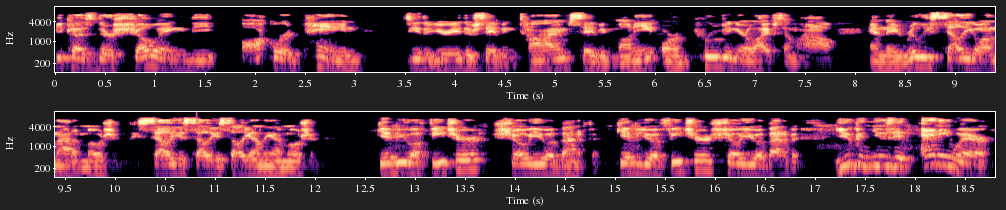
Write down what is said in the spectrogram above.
because they're showing the awkward pain. It's either you're either saving time, saving money, or improving your life somehow. And they really sell you on that emotion. They sell you, sell you, sell you on the emotion. Give you a feature, show you a benefit. Give you a feature, show you a benefit. You can use it anywhere,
